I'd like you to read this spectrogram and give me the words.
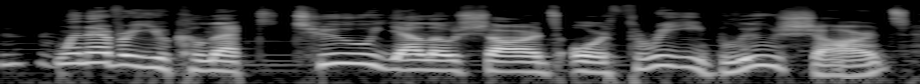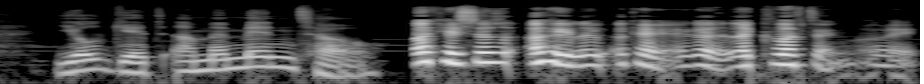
Mm-hmm. Whenever you collect two yellow shards or three blue shards, you'll get a memento. Okay, so okay, okay, I got it. Like collecting. All right.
